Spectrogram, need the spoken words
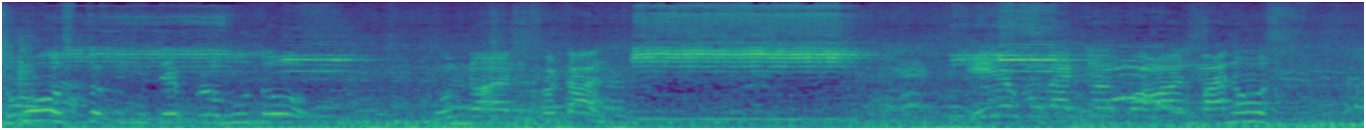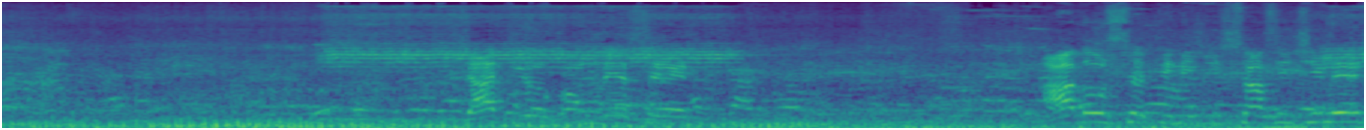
সমস্ত কিছুতে প্রভূত উন্নয়ন ঘটান। এরকম একজন মহান মানুষ জাতীয় কংগ্রেসের আদর্শে তিনি বিশ্বাসী ছিলেন।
